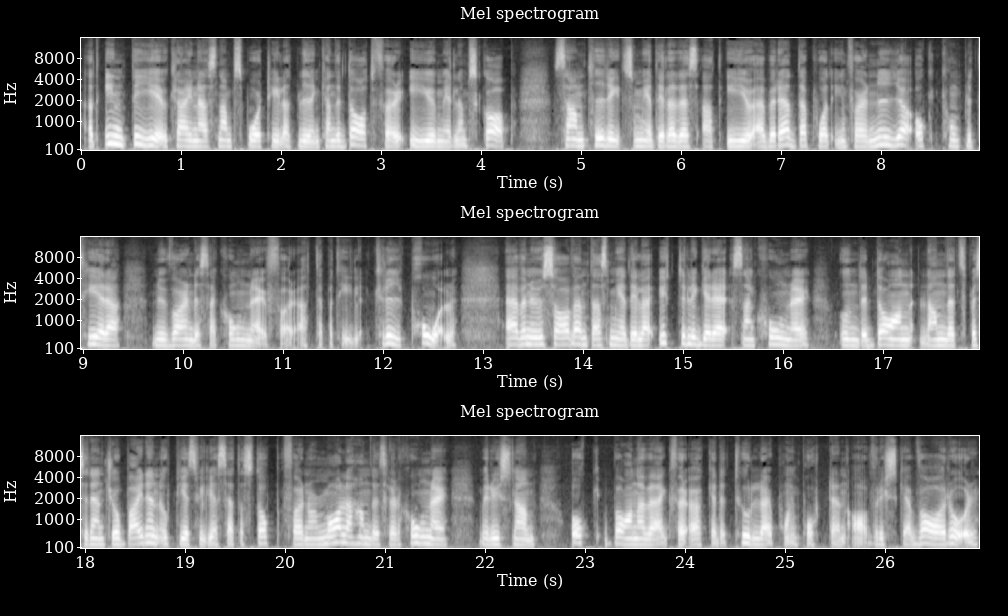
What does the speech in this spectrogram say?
att inte ge Ukraina snabbspår till att bli en kandidat för EU-medlemskap. Samtidigt så meddelades att EU är beredda på att införa nya och komplettera nuvarande sanktioner för att täppa till kryphål. Även USA väntas meddela ytterligare sanktioner under dagen. Landets president Joe Biden uppges vilja sätta stopp för normala handelsrelationer med Ryssland och bana väg för ökade tullar på importen av ryska varor.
